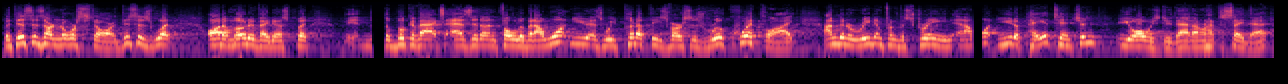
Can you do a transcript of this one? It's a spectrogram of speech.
But this is our North Star. This is what ought to motivate us. But the book of Acts as it unfolded. But I want you, as we put up these verses real quick, like, I'm going to read them from the screen, and I want you to pay attention. You always do that. I don't have to say that.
